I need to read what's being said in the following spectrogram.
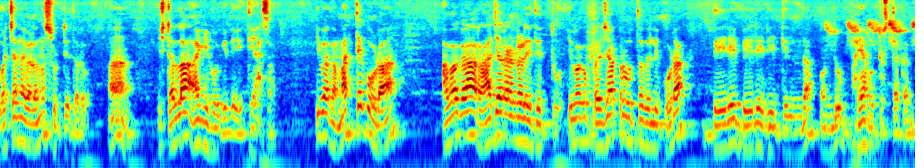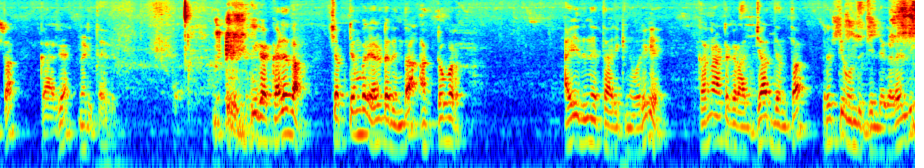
ವಚನಗಳನ್ನು ಸುಟ್ಟಿದರು ಹಾಂ ಇಷ್ಟೆಲ್ಲ ಆಗಿ ಹೋಗಿದೆ ಇತಿಹಾಸ. ಇವಾಗ ಮತ್ತೆ ಕೂಡ ಅವಾಗ ರಾಜರ ಆಡಳಿತ ಇತ್ತು ಇವಾಗ ಪ್ರಜಾಪ್ರಭುತ್ವದಲ್ಲಿ ಕೂಡ ಬೇರೆ ಬೇರೆ ರೀತಿಯಿಂದ ಒಂದು ಭಯ ಹುಟ್ಟಿಸ್ತಕ್ಕಂಥ ಕಾರ್ಯ ನಡೀತಾ ಇದೆ. ಈಗ ಕಳೆದ ಸೆಪ್ಟೆಂಬರ್ ಎರಡರಿಂದ ಅಕ್ಟೋಬರ್ ಐದನೇ ತಾರೀಕಿನವರೆಗೆ ಕರ್ನಾಟಕ ರಾಜ್ಯಾದ್ಯಂತ ಪ್ರತಿಯೊಂದು ಜಿಲ್ಲೆಗಳಲ್ಲಿ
